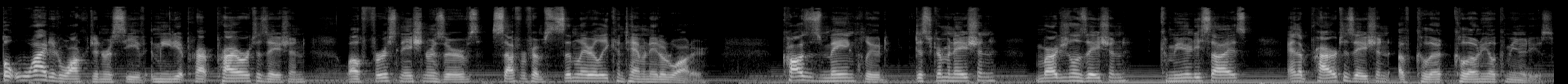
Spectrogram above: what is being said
But why did Walkerton receive immediate pri- prioritization while First Nation reserves suffer from similarly contaminated water? Causes may include discrimination, marginalization, community size, and the prioritization of col- colonial communities.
